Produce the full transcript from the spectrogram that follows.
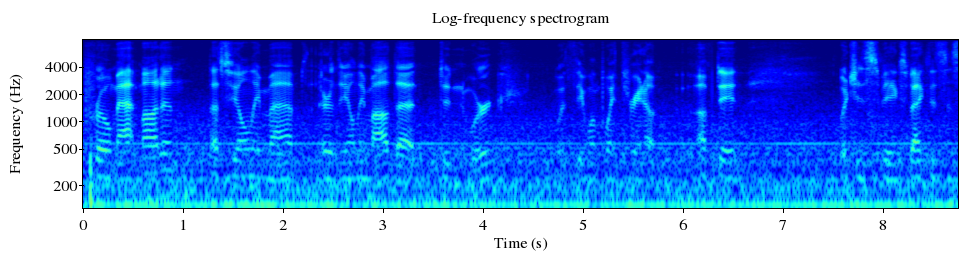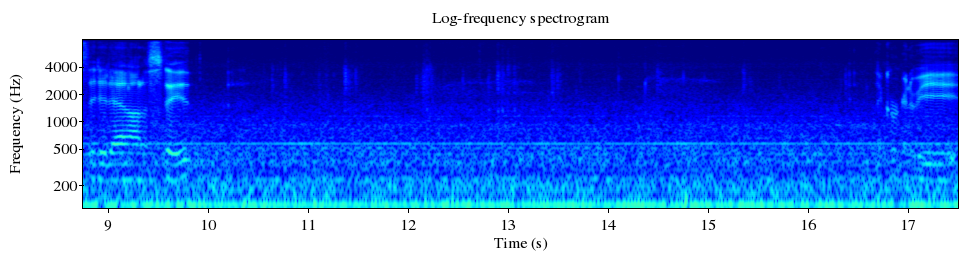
Pro map mod in. That's the only map or the only mod that didn't work with the 1.3 update, which is to be expected since they did add on a state. Think we're gonna be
